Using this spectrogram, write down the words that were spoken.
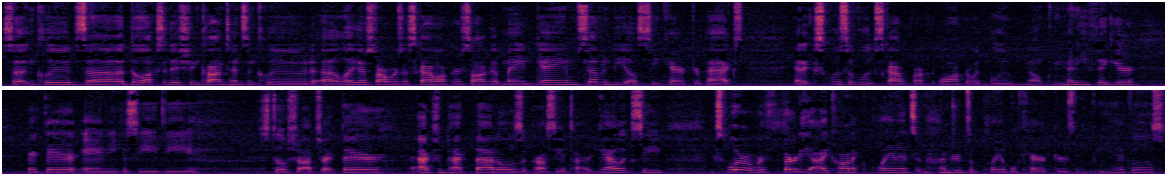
So it includes uh, deluxe edition contents include uh, Lego Star Wars: A Skywalker Saga main game, seven DLC character packs, an exclusive Luke Skywalker with blue milk minifigure right there, and you can see the still shots right there. Action-packed battles across the entire galaxy. Explore over 30 iconic planets and hundreds of playable characters and vehicles.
